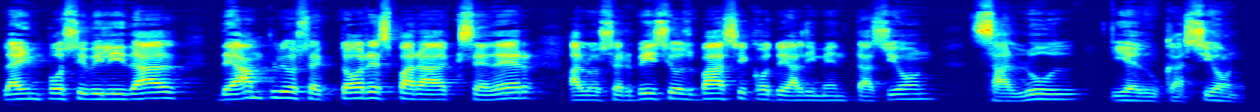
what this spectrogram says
la imposibilidad de amplios sectores para acceder a los servicios básicos de alimentación, salud y educación.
